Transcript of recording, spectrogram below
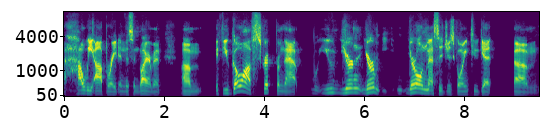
how we operate in this environment um if you go off script from that you your your your own message is going to get um,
